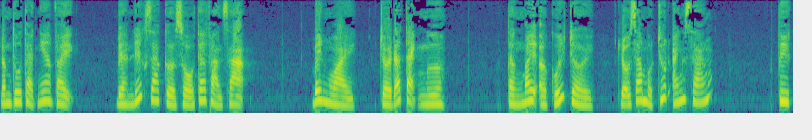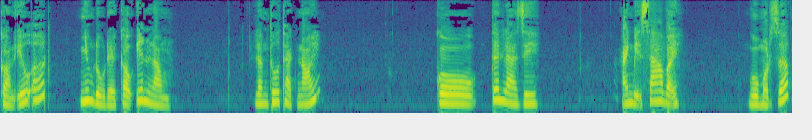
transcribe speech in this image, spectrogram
Lâm thu thạch nghe vậy, bèn liếc ra cửa sổ theo phản xạ. Bên ngoài, trời đã tạnh mưa. Tầng mây ở cuối trời lộ ra một chút ánh sáng. Tuy còn yếu ớt, nhưng đủ để cậu yên lòng. Lâm thu thạch nói, cô, tên là gì? Anh bị sao vậy? Ngủ một giấc,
